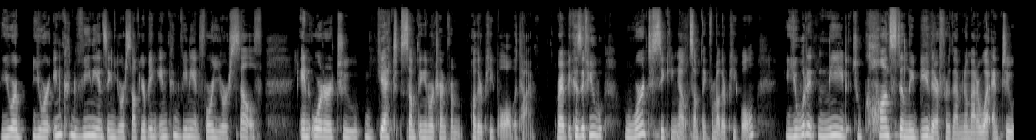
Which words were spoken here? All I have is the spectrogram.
You are you are inconveniencing yourself. You're being inconvenient for yourself in order to get something in return from other people all the time right? Because if you weren't seeking out something from other people you wouldn't need to constantly be there for them no matter what and to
